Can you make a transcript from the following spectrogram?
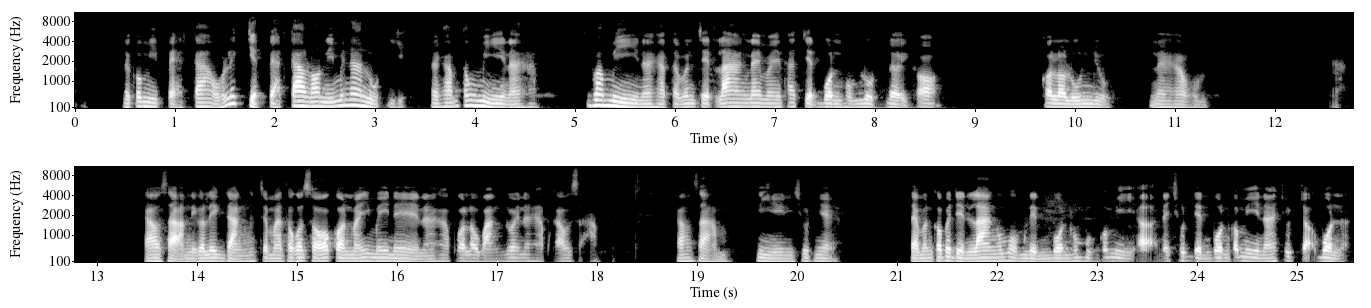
7 แล้วก็มี 89 เลข 7 89 รอบนี้ไม่น่าหลุดอีกนะครับ ต้องมีนะครับคิดว่ามีนะครับ แต่มัน 7 ล่างได้ไหมถ้า 7 บนผมหลุดเลยก็ ก็รอลุ้นอยู่นะครับผม 93 นี่ก็เลขดัง จะมาทกสก่อนไหมไม่แน่นะครับ ก็ระวังด้วยนะครับ 93 93 นี่ในชุดเนี้ยแต่มันก็ไปเด่นล่างของผมเด่นบนของผมก็มีเอ่อในชุดเด่นบนก็มีนะ ชุดเจาะบนอะ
